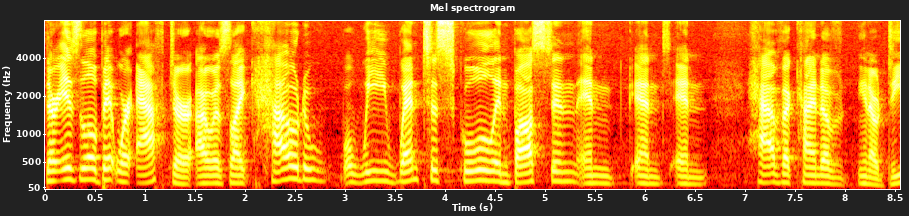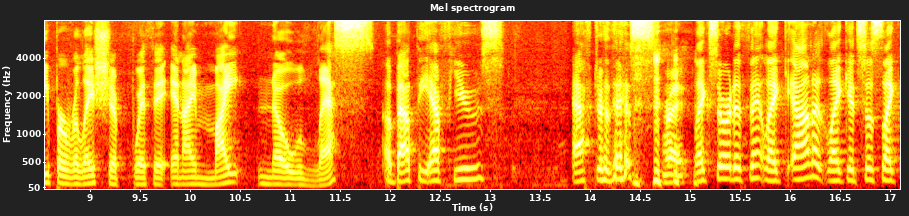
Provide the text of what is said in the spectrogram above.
There is a little bit where after I was like, how do we went to school in Boston and and and have a kind of you know deeper relationship with it, and I might know less about the FUs after this, Right. like sort of thing. Like on it, like it's just like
